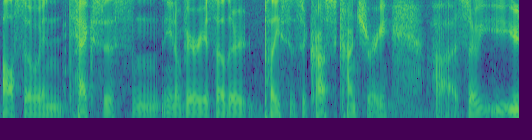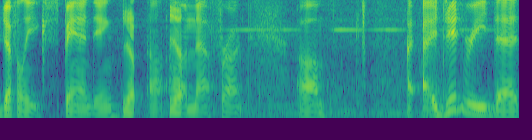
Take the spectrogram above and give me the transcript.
also in Texas and you know various other places across the country. Uh, so you're definitely expanding Yep. uh, Yep. on that front. Um, I, I did read that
